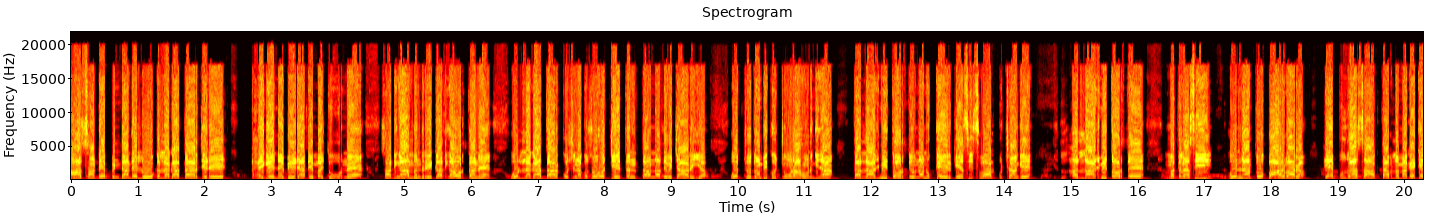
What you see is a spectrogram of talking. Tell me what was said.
ਹਾਂ, ਸਾਡੇ ਪਿੰਡਾਂ ਦੇ ਲੋਕ ਲਗਾਤਾਰ ਜਿਹੜੇ ਹੈਗੇ ਨੇ, ਵਿਹੜਿਆਂ ਦੇ ਮਜ਼ਦੂਰ ਨੇ, ਸਾਡੀਆਂ ਮਨਰੇਗਾ ਦੀਆਂ ਔਰਤਾਂ ਨੇ, ਉਹ ਲਗਾਤਾਰ ਕੁਛ ਨਾ ਕੁਛ ਉਹ ਚੇਤਨਤਾ ਉਹਨਾਂ ਦੇ ਵਿੱਚ ਆ ਰਹੀ ਆ। ਉਹ ਜਦੋਂ ਵੀ ਕੋਈ ਚੋਣਾਂ ਹੋਣਗੀਆਂ, ਤਾਂ ਲਾਜ਼ਮੀ ਤੌਰ ਤੇ ਉਹਨਾਂ ਨੂੰ ਘੇਰ ਕੇ ਅਸੀਂ ਸਵਾਲ ਪੁੱਛਾਂਗੇ। ਲਾਜ਼ਮੀ ਤੌਰ ਤੇ ਮਤਲਬ ਅਸੀਂ ਉਹਨਾਂ ਤੋਂ ਬਾਰ-ਬਾਰ ਇਹ ਪੂਰਾ ਹਿਸਾਬ ਕਿਤਾਬ ਲਵਾਂਗੇ ਕਿ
